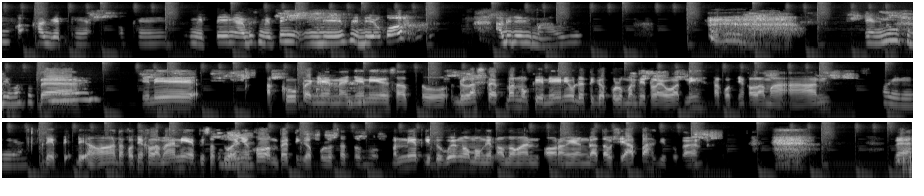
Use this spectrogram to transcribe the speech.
muka kaget kayak oke okay, meeting. Habis meeting di video call agak jadi malu. Yang ini mesti dimasukin. Nah, ini aku pengen nanya nih satu the last statement mungkin ya ini udah 30 menit lewat nih takutnya kelamaan Oh iya. De, de, oh, takutnya kelamaan nih episode 2-nya kok sampai 31 menit gitu. Gue ngomongin omongan orang yang nggak tahu siapa gitu kan. nah,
